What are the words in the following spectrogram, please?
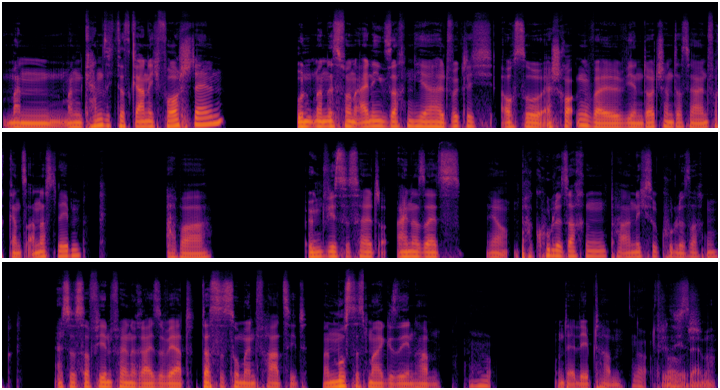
man, man kann sich das gar nicht vorstellen. Und man ist von einigen Sachen hier halt wirklich auch so erschrocken, weil wir in Deutschland das ja einfach ganz anders leben. Aber irgendwie ist es halt einerseits, ja, ein paar coole Sachen, ein paar nicht so coole Sachen. Also es ist auf jeden Fall eine Reise wert. Das ist so mein Fazit. Man muss das mal gesehen haben Ja, und erlebt haben ja für sich ich. selber.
